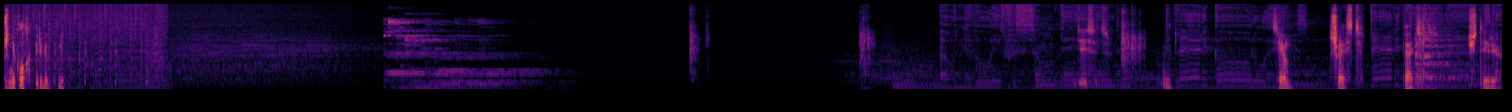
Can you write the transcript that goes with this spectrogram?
Уже неплохо перевели. Десять. Семь, шесть, пять, четыре.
